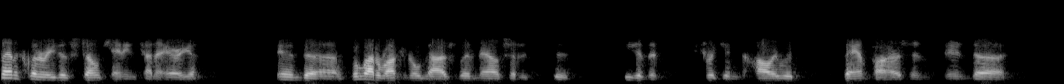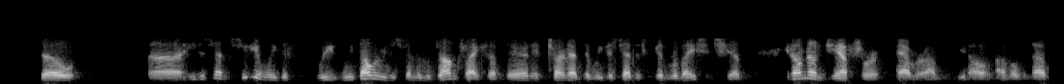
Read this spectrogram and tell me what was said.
Santa Clarita, Stone Canyon kind of area. And uh, a lot of rock and roll guys live now, so the, the heat of the freaking Hollywood vampires, and and uh, so uh, he just had a studio. and We just we we thought we were just going to do the drum tracks up there, and it turned out that we just had this good relationship. You know, I've known Jeff forever. I'm you know I've opened up.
